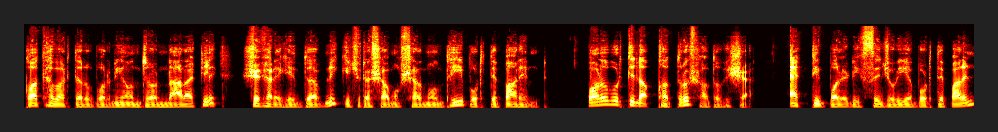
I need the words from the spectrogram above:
কথাবার্তার উপর নিয়ন্ত্রণ না রাখলে সেখানে কিন্তু আপনি কিছুটা সমস্যার মধ্যেই পড়তে পারেন। পরবর্তী নক্ষত্র শতভিসা। অ্যাক্টিভ পলিটিক্সে জড়িয়ে পড়তে পারেন।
